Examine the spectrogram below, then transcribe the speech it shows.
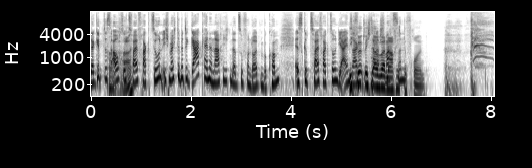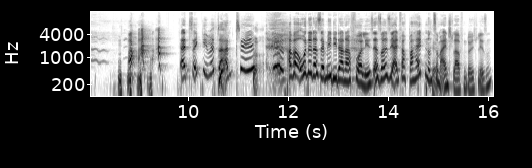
Da gibt es auch so Aha. zwei Fraktionen. Ich möchte bitte gar keine Nachrichten dazu von Leuten bekommen. Es gibt zwei Fraktionen, die einen Ich sagen, würde mich da über. Nachrichten freuen. Dann check die bitte an Till. Aber ohne, dass er mir die danach vorliest. Er soll sie einfach behalten und zum Einschlafen durchlesen.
